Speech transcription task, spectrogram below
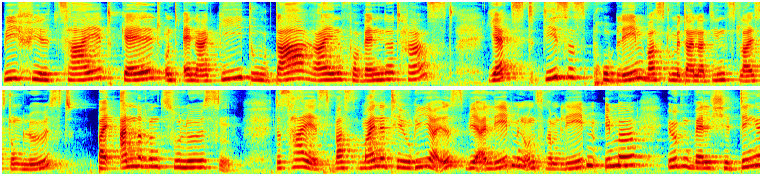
wie viel Zeit, Geld und Energie du da rein verwendet hast, jetzt dieses Problem, was du mit deiner Dienstleistung löst, bei anderen zu lösen. Das heißt, was meine Theorie ja ist, wir erleben in unserem Leben immer irgendwelche Dinge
